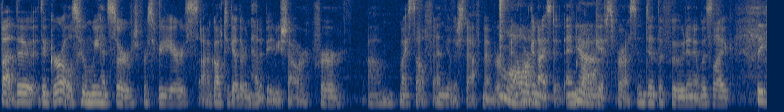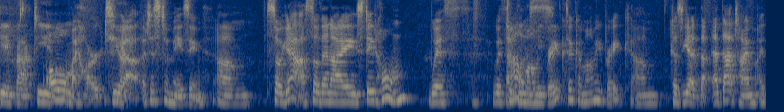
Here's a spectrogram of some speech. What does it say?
but the the girls whom we had served for three years uh, got together and had a baby shower for um, myself and the other staff member and organized it and Yeah. got gifts for us and did the food and it was like they gave back to you. oh my heart Yeah. yeah, just amazing um, so yeah so then i stayed home with with Took a Alice. mommy break? took a mommy break because yeah that, at that time i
